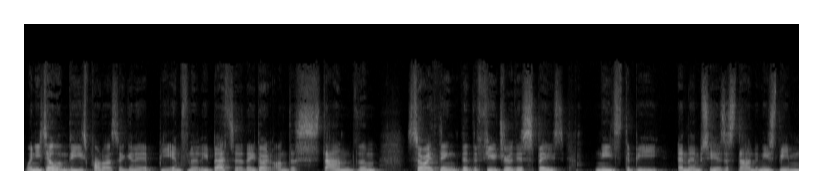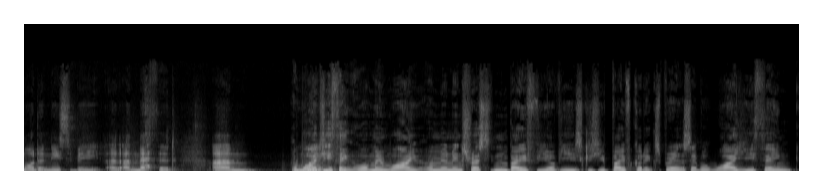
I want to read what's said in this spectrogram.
When you tell them these products are going to be infinitely better, they don't understand them. So I think that the future of this space needs to be MMC as a standard, needs to be modern, needs to be a, a method. Um, and why we, do you think? Well, I mean, why? I mean, I'm interested in both of your views because you've both got experience there. But why do you think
